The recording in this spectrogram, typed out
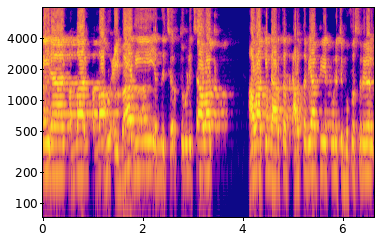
തീരാൻ അള്ളാഹു ഇബാദി എന്ന് ചേർത്ത് വിളിച്ച ആ വാക്ക്. ആ വാക്കിന്റെ അർത്ഥ അർത്ഥവ്യാപ്തിയെ കുറിച്ച് മുഫസറുകൾ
